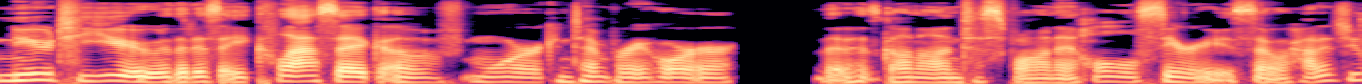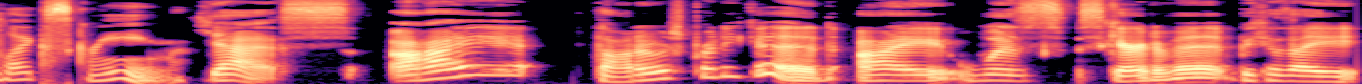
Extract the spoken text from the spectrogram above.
new to you that is a classic of more contemporary horror that has gone on to spawn a whole series. So, how did you like Scream? yes i thought it was pretty good i was scared of it because i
